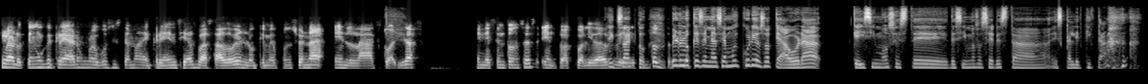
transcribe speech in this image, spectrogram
Claro, tengo que crear un nuevo sistema de creencias basado en lo que me funciona en la actualidad. En ese entonces, en tu actualidad de ese Exacto. Pero lo que se me hacía muy curioso que ahora que hicimos este, decidimos hacer esta escaletita.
